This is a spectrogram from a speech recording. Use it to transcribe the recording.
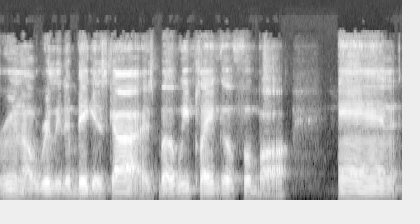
you know really the biggest guys, but we played good football, and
